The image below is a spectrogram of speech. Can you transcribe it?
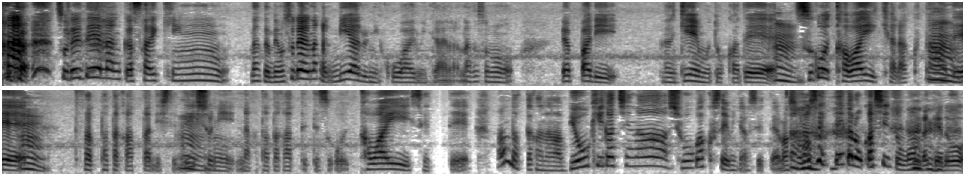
それでなんか最近、なんかでもそれはなんかリアルに怖いみたいな、なんかその、やっぱり、ゲームとかでう、ん。すごい可愛いキャラクターで、うんた戦ったりしてて、うん。一緒になんか戦っててすごい可愛い設定。なんだったかな？病気がちな小学生みたいな設定。まあその設定からおかしいと思うんだけど、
